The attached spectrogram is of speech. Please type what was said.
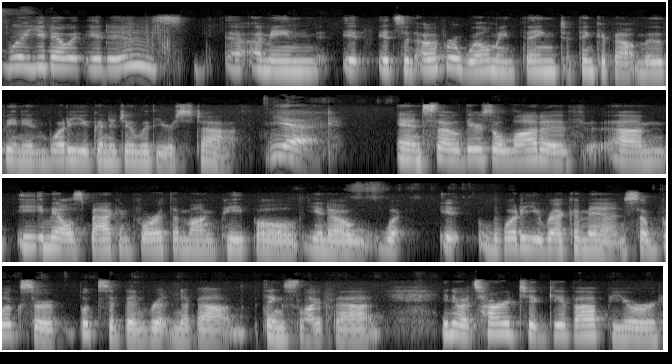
Well, you know, it, it is. I mean, it, it's an overwhelming thing to think about moving and what are you going to do with your stuff? Yeah. And so there's a lot of um, emails back and forth among people, you know, what it, what do you recommend? So books are books have been written about things like that. You know, it's hard to give up your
